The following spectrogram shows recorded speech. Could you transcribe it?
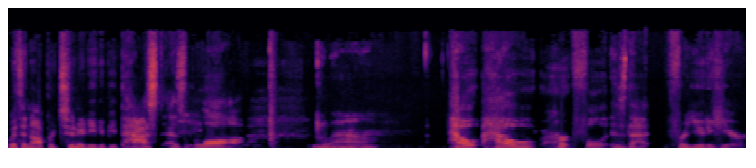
with an opportunity to be passed as law. Wow. How how hurtful is that for you to hear?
